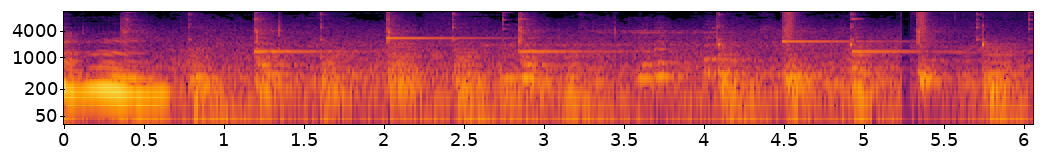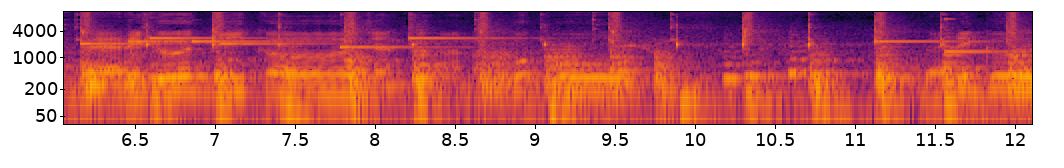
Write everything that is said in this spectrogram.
Hmm. Very good, Biko. Diyan ka nga magpupo. Very good.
